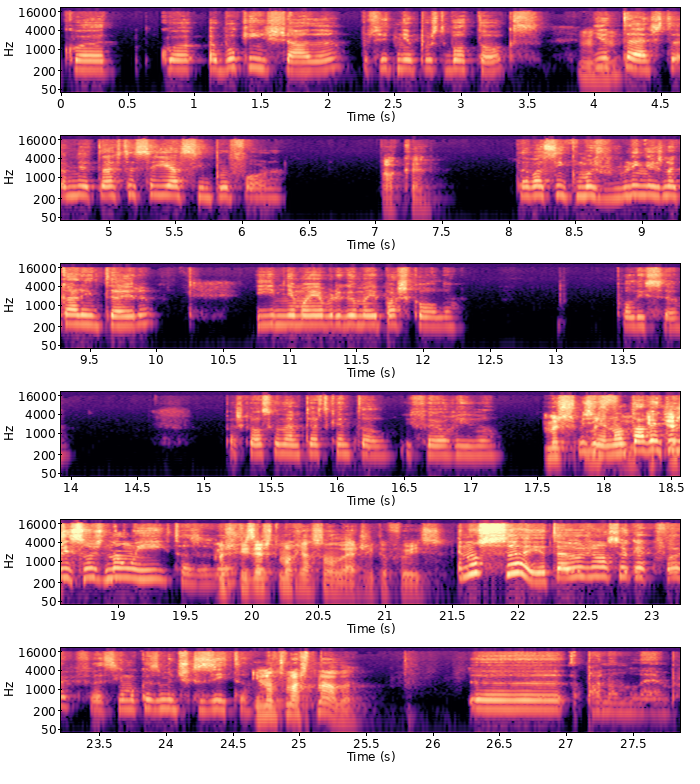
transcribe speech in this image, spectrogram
com a, com a, a boca inchada, parecia que tinha posto botox, e a Uhum, testa, a minha testa saía assim por fora. Ok. Estava assim com umas bolinhas na cara inteira, e a minha mãe obrigou-me a ir para a escola, para o liceu, para a escola secundária de Cantal, e foi horrível. Mas, Imagina, mas não estava em fizeste- condições de não ir, estás a Mas ver? fizeste uma reação alérgica, foi isso? Eu não sei, até hoje eu não sei o que é que foi. Foi assim uma coisa muito esquisita. E não tomaste nada? Uh, pá, não me lembro.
